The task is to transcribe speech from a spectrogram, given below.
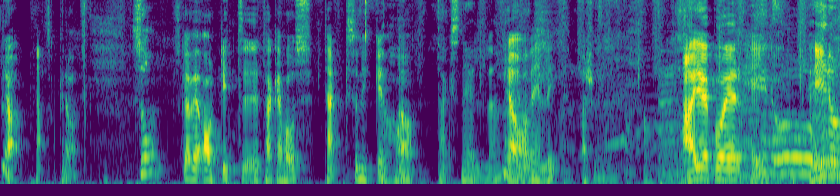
Ja, ja. så kan det vara. Så, ska vi artigt eh, tacka för oss. Tack så mycket. Jaha, ja. Tack snälla. Ja. Det var vänligt. Varsågod. Adjö på er. Hej då. Hej då.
